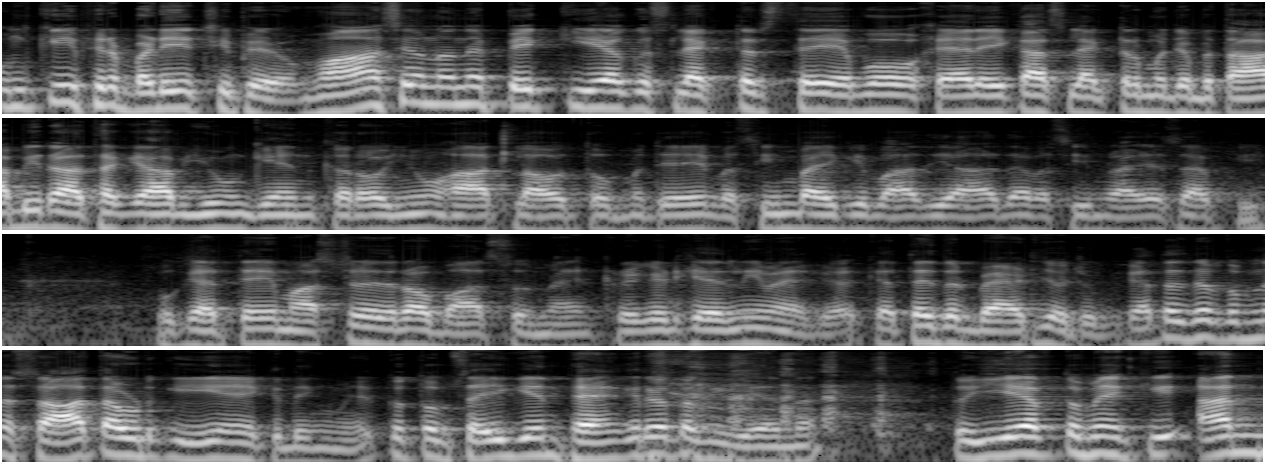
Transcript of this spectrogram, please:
उनकी फिर बड़ी अच्छी फिर वहाँ से उन्होंने पिक किया, कुछ सिलेक्टर्स थे, वो खैर एक आध सिलेक्टर मुझे बता भी रहा था कि आप यूँ गेंद करो, यूँ हाथ लाओ तो मुझे वसीम भाई की बात याद है, वसीम राजा साहब की। वो कहते हैं, मास्टर, इधर आओ, बात सुन, मैं क्रिकेट खेलनी, मैं कहते इधर बैठ जाओ चुके कहते जब तुमने सात आउट किए हैं एक दिन में तो तुम सही गेंद फेंक रहे हो तो गेंद ना तो ये अब तुम्हें कि अन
